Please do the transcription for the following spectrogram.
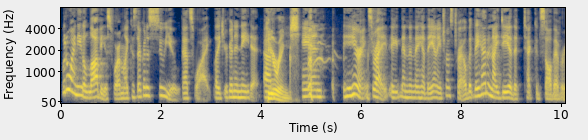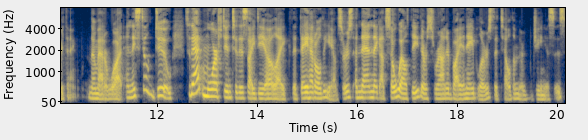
what do I need a lobbyist for? I'm like, because they're going to sue you. That's why. Like, you're going to need it. Um, hearings. and hearings, right. And then they had the antitrust trial, but they had an idea that tech could solve everything, no matter what. And they still do. So that morphed into this idea, like, that they had all the answers. And then they got so wealthy, they're surrounded by enablers that tell them they're geniuses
